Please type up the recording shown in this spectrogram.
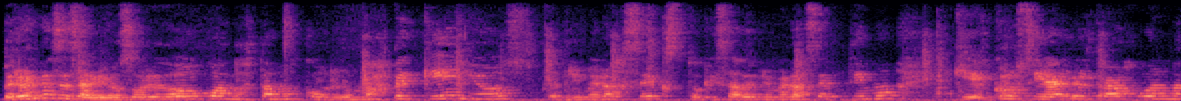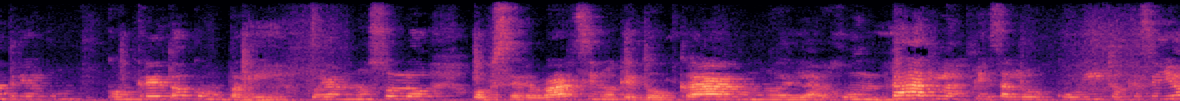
pero es necesario, sobre todo cuando estamos con los más pequeños, de primero a sexto, quizás de primero a séptimo, que es crucial el trabajo del material concreto, como para que ellos puedan no solo observar, sino que tocar, modelar, juntar las piezas, los cubitos, qué sé yo.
